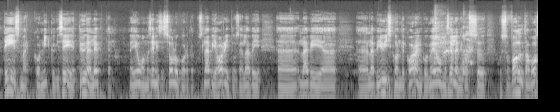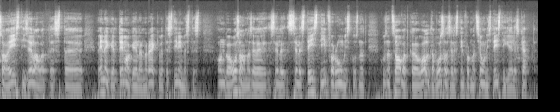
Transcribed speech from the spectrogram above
et eesmärk on ikkagi see, et ühel hetkel me jõuame sellisesse olukorda, kus läbi hariduse, läbi, läbi äh, Äh, läbi ühiskondliku arengu me jõuame selleni, kus, kus valdav osa Eestis elavatest äh, vene keelt emakeelena rääkivatest inimestest on ka osana selle, selle, sellest Eesti inforuumist, kus nad, kus nad saavad ka valdava osa sellest informatsioonist eesti keeles kätte.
